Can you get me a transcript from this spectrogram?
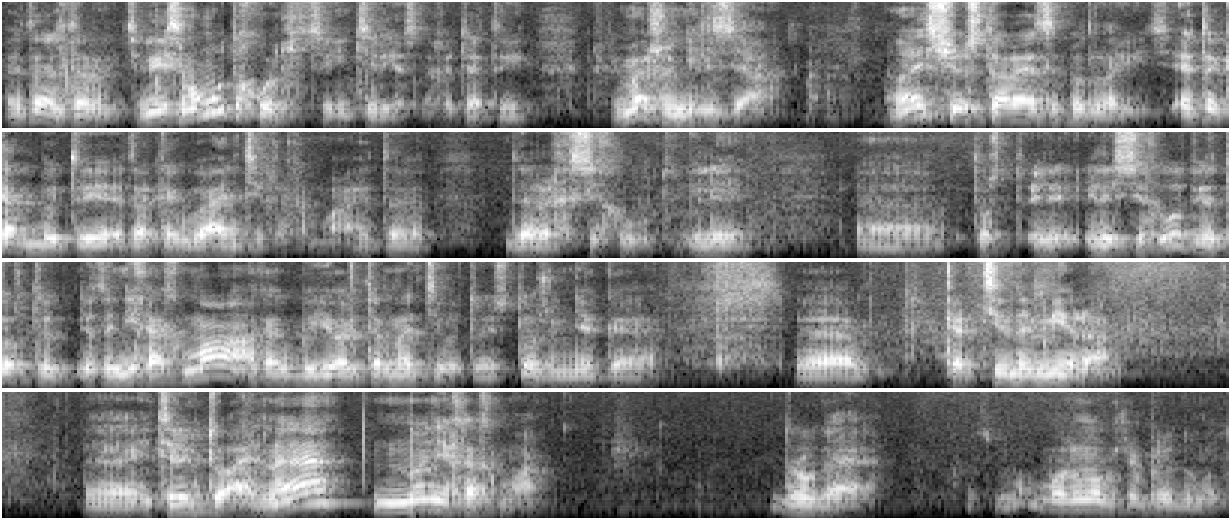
Это альтернатива. Тебе самому-то хочется, интересно, хотя ты понимаешь, что нельзя. Она еще старается подловить. Это как бы ты, это как бы антихахма, это дерах сихлут. Или э, то, что, или, или сихлут, или то, что это не хахма, а как бы ее альтернатива. То есть тоже некая э, картина мира э, интеллектуальная, но не хахма. Другая. Можно много чего придумать.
